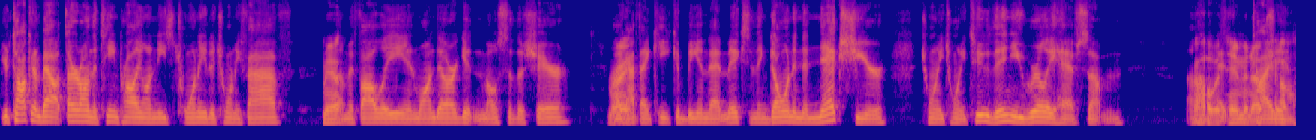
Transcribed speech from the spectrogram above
you're talking about third on the team, probably on needs twenty to twenty five. Yeah. Um, if Ali and Wan'Dale are getting most of the share, like. I think he could be in that mix. And then going into next year, 2022, then you really have something. um, oh, with him and tight end.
